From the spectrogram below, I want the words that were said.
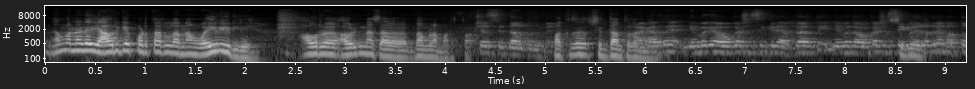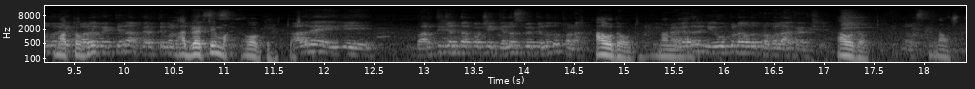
ನಮ್ಮ ನಡೆ ಯಾವ್ರಿಗೆ ಕೊಡ್ತಾರಲ್ಲ ನಾವು ವೈರಿ ಇರಲಿ. ಅವ್ರು ಅವ್ರಿಗೆ ನಾ ಸ ಬೆಂಬಲ ಮಾಡ್ತೀನಿ ಪಕ್ಷದ ಸಿದ್ಧಾಂತದ ಮೇಲೆ. ಪಕ್ಷದ ಸಿದ್ಧಾಂತದ ಮೇಲೆ. ಹಾಗಾದ್ರೆ ನಿಮಗೆ ಅವಕಾಶ ಸಿಕ್ಕಿದೆ ಅಭ್ಯರ್ಥಿ ನಿಮಗೆ ಅವಕಾಶ ಸಿಗಲಿಲ್ಲ ಅಂದ್ರೆ ಮತ್ತೊಬ್ಬ ವ್ಯಕ್ತಿನ ಅಭ್ಯರ್ಥಿ ಮಾಡ್ತಾರೆ ಅಭ್ಯರ್ಥಿ ಮಾ ಓಕೆ. ಆದ್ರೆ ಇಲ್ಲಿ ಭಾರತೀಯ ಜನತಾ ಪಕ್ಷ ಗೆಲ್ಲಿಸ್ಬೇಕು ಅನ್ನೋದು ಪಣ. ಹೌದೌದು. ನಾನು ಹಾಗಾದ್ರೆ ನೀವು ಕೂಡ ಒಂದು ಪ್ರಬಲ ಆಕಾಂಕ್ಷಿ. ಹೌದೌದು. ನಮಸ್ತೆ. ನಮಸ್ತೆ.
